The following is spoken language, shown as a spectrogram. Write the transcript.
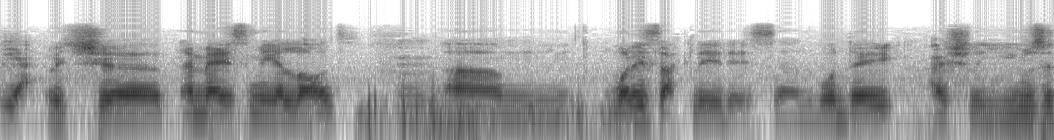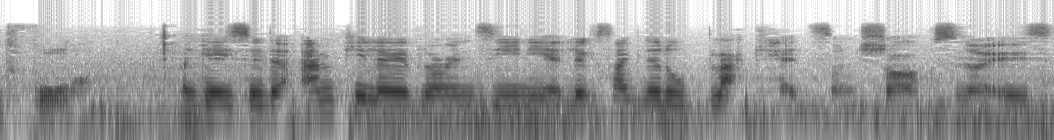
Yeah. which uh, amazed me a lot. Um, what exactly it is and what they actually use it for? Okay, so the ampullae of Lorenzini, it looks like little blackheads on shark's nose.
